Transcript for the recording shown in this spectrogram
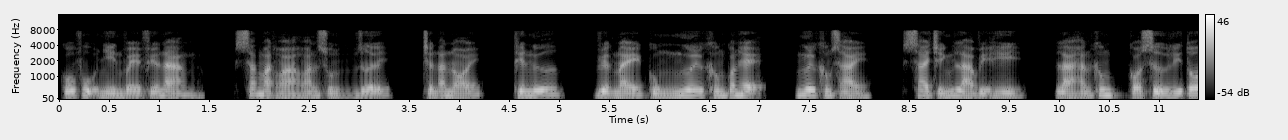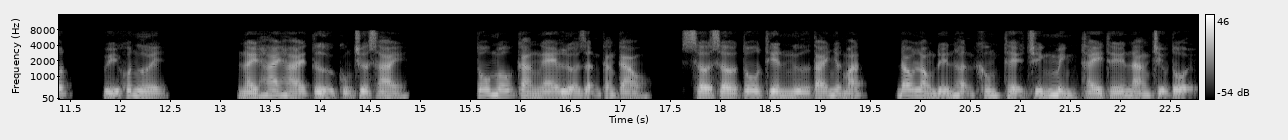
Cố phụ nhìn về phía nàng, sắc mặt hòa hoan xuống dưới, chấn an nói, thiên ngữ, việc này cùng ngươi không quan hệ, ngươi không sai, sai chính là vị hy, là hắn không có xử lý tốt, ủy khuất ngươi. Này hai hải tử cũng chưa sai. Tô mẫu càng nghe lửa giận càng cao, sờ sờ tô thiên ngữ tái nhợt mặt, đau lòng đến hận không thể chính mình thay thế nàng chịu tội.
